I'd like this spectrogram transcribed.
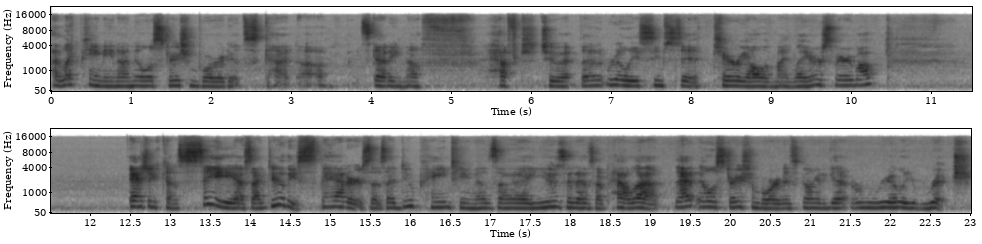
I like painting on illustration board. It's got uh, it's got enough heft to it that really seems to carry all of my layers very well. As you can see, as I do these spatters, as I do painting, as I use it as a palette, that illustration board is going to get really rich.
